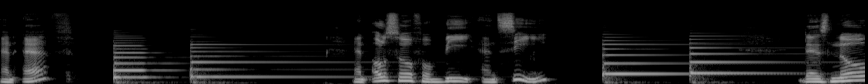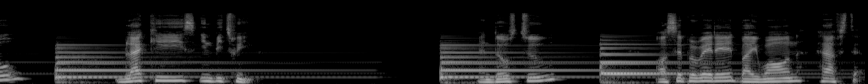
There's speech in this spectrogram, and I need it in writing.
and F, and also for B and C, there's no black keys in between and those two are separated by one half step.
